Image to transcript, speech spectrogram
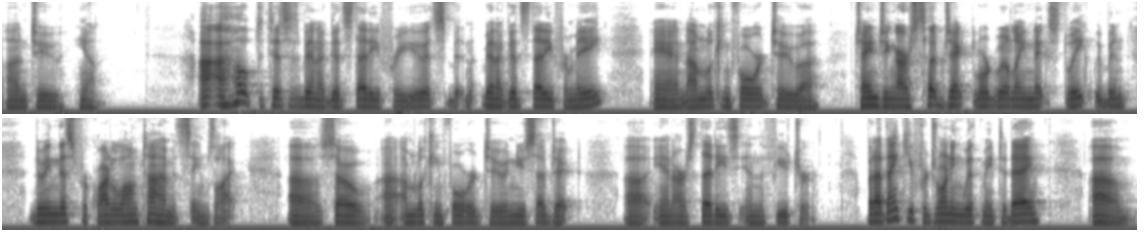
unto Him. I, hope that this has been a good study for you. It's been, a good study for me, and I'm looking forward to uh, changing our subject, Lord willing, next week. We've been doing this for quite a long time, it seems like. Uh, so I'm looking forward to a new subject uh, in our studies in the future. But I thank you for joining with me today. Um,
